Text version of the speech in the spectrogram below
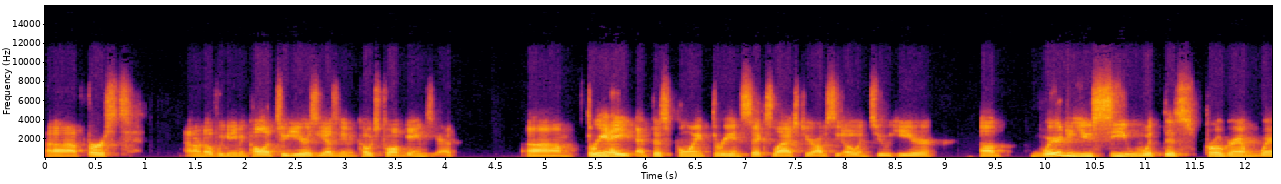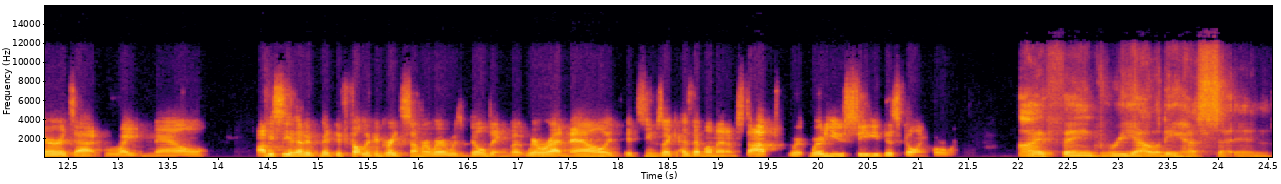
uh, first, I don't know if we can even call it two years. He hasn't even coached 12 games yet. Um, three and eight at this point. three and six last year, obviously 0 and two here. Um, where do you see with this program where it's at right now? Obviously, it had a, it felt like a great summer where it was building, but where we're at now, it, it seems like has that momentum stopped? Where, where do you see this going forward? I think reality has set in,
